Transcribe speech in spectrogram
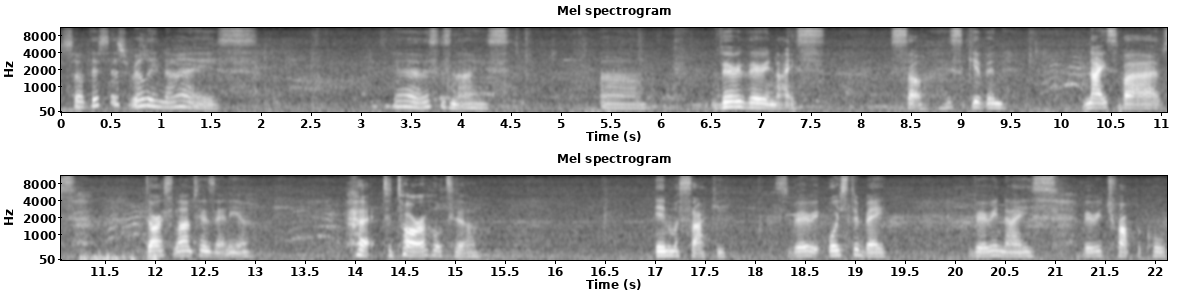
So this is really nice. Yeah, this is nice. Um, very, very nice. So it's giving nice vibes. Dar es Salaam, Tanzania. Totara Hotel in Masaki. It's very Oyster Bay. Very nice, very tropical.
